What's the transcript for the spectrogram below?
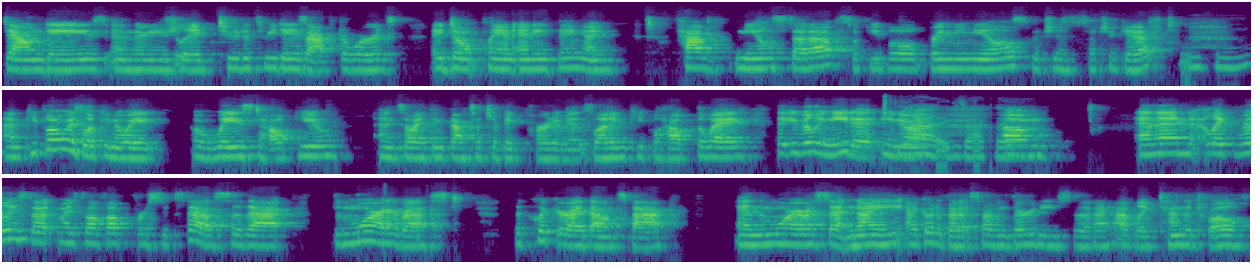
down days, and they're usually like two to three days afterwards. I don't plan anything. I have meals set up so people bring me meals, which is such a gift. Mm-hmm. And people are always looking away uh, ways to help you. And so I think that's such a big part of it is letting people help the way that you really need it, you know? Yeah, exactly. Um, and then like really set myself up for success so that the more I rest, the quicker I bounce back. And the more I rest at night, I go to bed at 7:30 so that I have like 10 to 12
